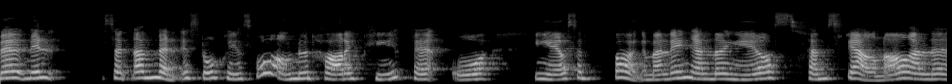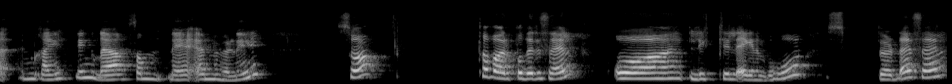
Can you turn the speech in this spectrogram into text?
Vi vil sette en veldig stor pris på om du tar deg tid til å gi oss en tilbakemelding, eller gi oss fem stjerner, eller en rating der som det er mulig. Så ta vare på dere selv. Og lytt til egne behov. Spør deg selv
